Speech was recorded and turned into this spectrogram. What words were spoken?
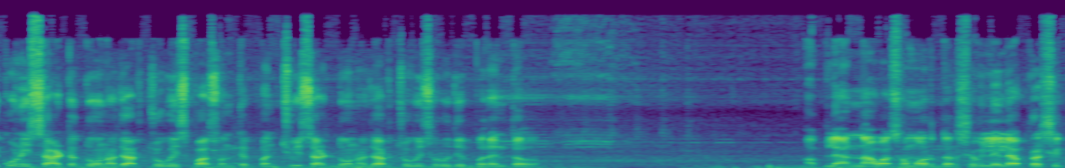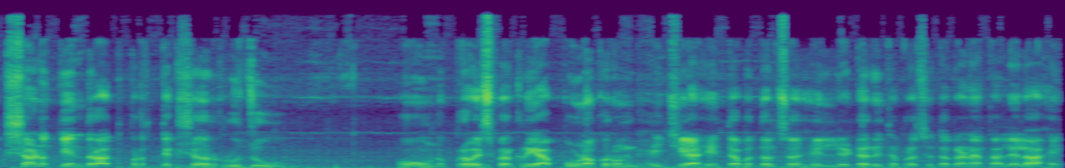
एकोणीस आठ दोन हजार चोवीसपासून ते पंचवीस आठ दोन हजार चोवीस रोजीपर्यंत आपल्या नावासमोर दर्शविलेल्या प्रशिक्षण केंद्रात प्रत्यक्ष रुजू होऊन प्रवेश प्रक्रिया पूर्ण करून घ्यायची आहे. त्याबद्दलचं हे लेटर इथे प्रसिद्ध करण्यात आलेलं आहे.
